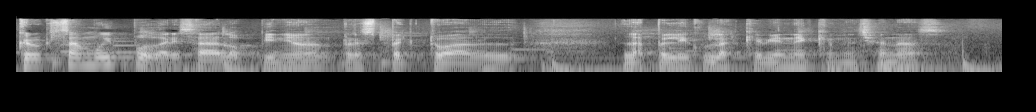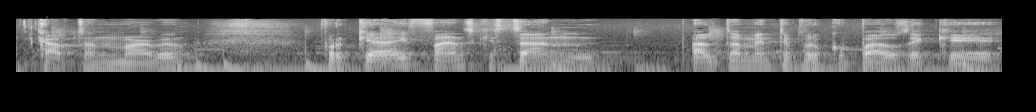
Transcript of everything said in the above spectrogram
Creo que está muy polarizada la opinión respecto a la película que viene que mencionas, Captain Marvel, porque hay fans que están altamente preocupados de que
